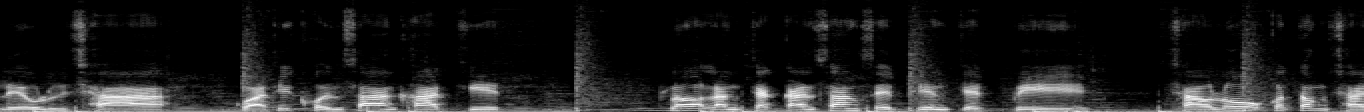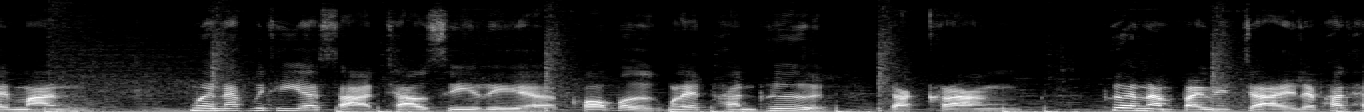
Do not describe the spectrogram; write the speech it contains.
เร็วหรือช้ากว่าที่คนสร้างคาดคิด เพราะหลังจากการสร้างเสร็จเพียง 7 ปี ชาวโลกก็ต้องใช้มัน เมื่อนักวิทยาศาสตร์ชาวซีเรีย ขอเบิกเมล็ดพันธุ์พืชจากคลัง เพื่อนำไปวิจัยและพัฒ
